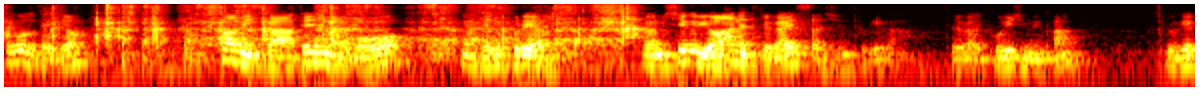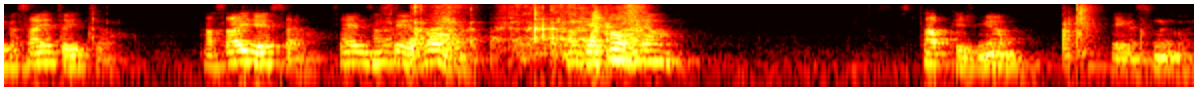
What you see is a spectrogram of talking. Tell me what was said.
떼고도 되죠? 자, 처음이니까 떼지 말고 그냥 계속 그려요. 그럼 지금 요 안에 들어가 있어요. 지금 두 개가 들어가 보이십니까? 두 개가 쌓여져 있죠. 다 쌓여져 있어요. 쌓인 상태에서 상태에서 그냥 스탑 해주면 얘가 쓰는 거예요.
